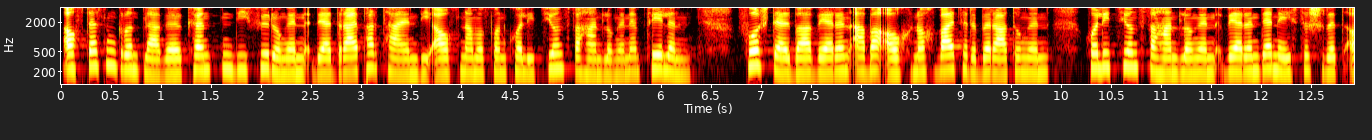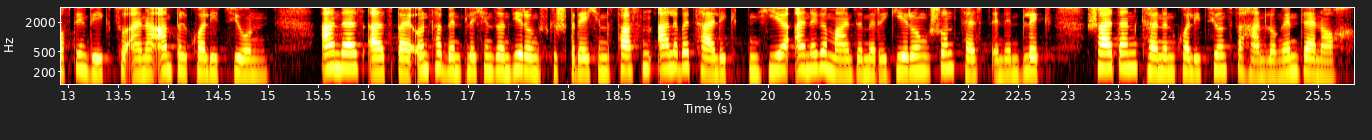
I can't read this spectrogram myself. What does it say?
Auf dessen Grundlage könnten die Führungen der drei Parteien die Aufnahme von Koalitionsverhandlungen empfehlen. Vorstellbar wären aber auch noch weitere Beratungen. Koalitionsverhandlungen wären der nächste Schritt auf dem Weg zu einer Ampelkoalition. Anders als bei unverbindlichen Sondierungsgesprächen fassen alle Beteiligten hier eine gemeinsame Regierung schon fest in den Blick. Scheitern können Koalitionsverhandlungen dennoch.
